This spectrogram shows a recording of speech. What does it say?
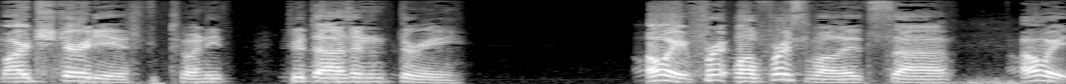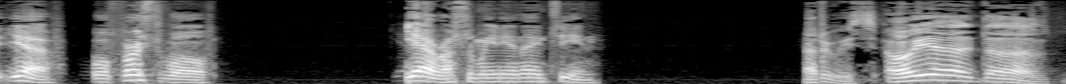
March 30th, 20, 2003. Oh wait, fir- well first of all, it's uh oh wait, yeah. Well first of all, yeah, WrestleMania 19. How do we? See? Oh yeah, duh.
